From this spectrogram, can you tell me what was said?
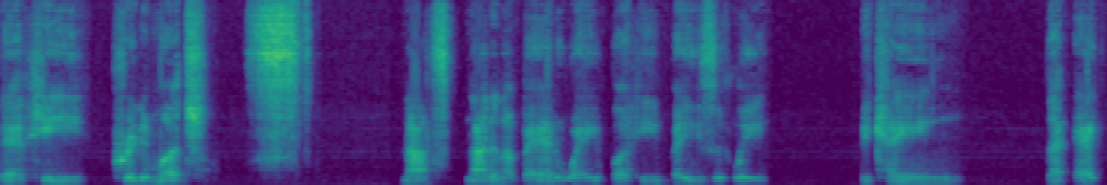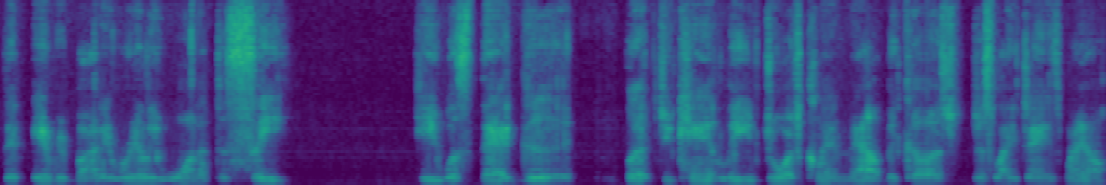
That he pretty much, not not in a bad way, but he basically became the act that everybody really wanted to see. He was that good. But you can't leave George Clinton out because, just like James Brown,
